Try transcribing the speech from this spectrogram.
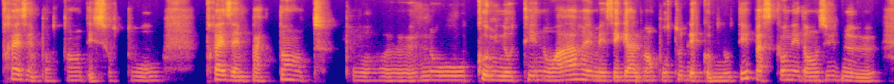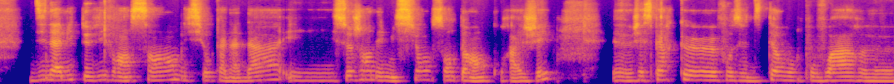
très importante et surtout très impactante pour nos communautés noires, mais également pour toutes les communautés, parce qu'on est dans une dynamique de vivre ensemble ici au Canada et ce genre d'émissions sont à encourager. Euh, j'espère que vos auditeurs vont pouvoir euh,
